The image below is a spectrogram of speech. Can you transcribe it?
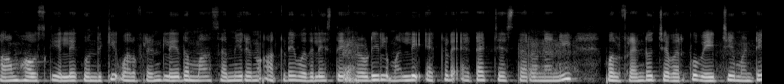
ఫామ్ హౌస్కి వెళ్ళే కొందికి వాళ్ళ ఫ్రెండ్ లేదమ్మా. సమీరను అక్కడే వదిలేస్తే రౌడీలు మళ్ళీ ఎక్కడ అటాక్ చేస్తారోనని వాళ్ళ ఫ్రెండ్ వచ్చే వరకు వెయిట్ చేయమంటే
